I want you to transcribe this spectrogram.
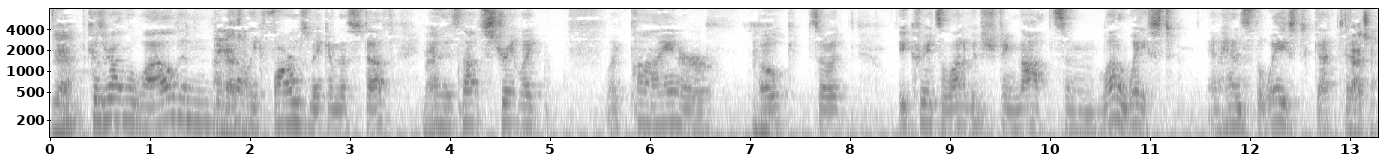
Yeah. Because they're out in the wild and there's not like farms making this stuff, right. and it's not straight like like pine or mm-hmm. oak. So it it creates a lot of interesting knots and a lot of waste, and hence the waste got to gotcha.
